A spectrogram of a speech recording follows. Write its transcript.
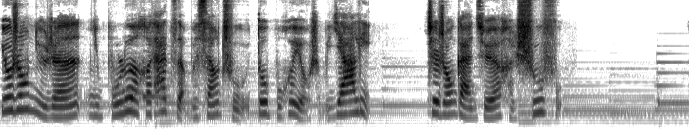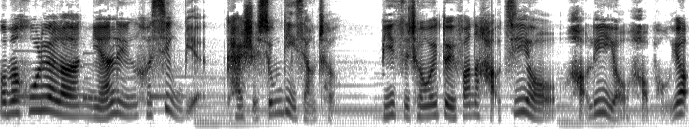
有种女人，你不论和她怎么相处，都不会有什么压力，这种感觉很舒服。我们忽略了年龄和性别，开始兄弟相称，彼此成为对方的好基友、好利友、好朋友。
